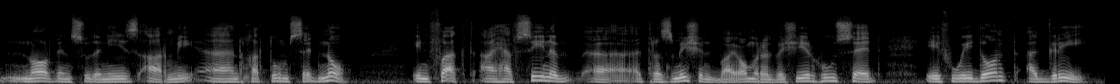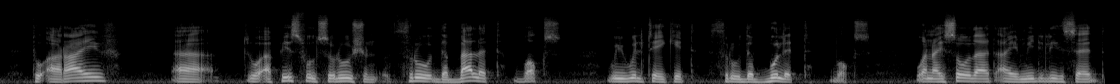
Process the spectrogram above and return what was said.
northern Sudanese army, and Khartoum said no. In fact, I have seen a, uh, a transmission by Omar al-Bashir who said, if we don't agree to arrive uh, to a peaceful solution through the ballot box, we will take it through the bullet box. When I saw that, I immediately said,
